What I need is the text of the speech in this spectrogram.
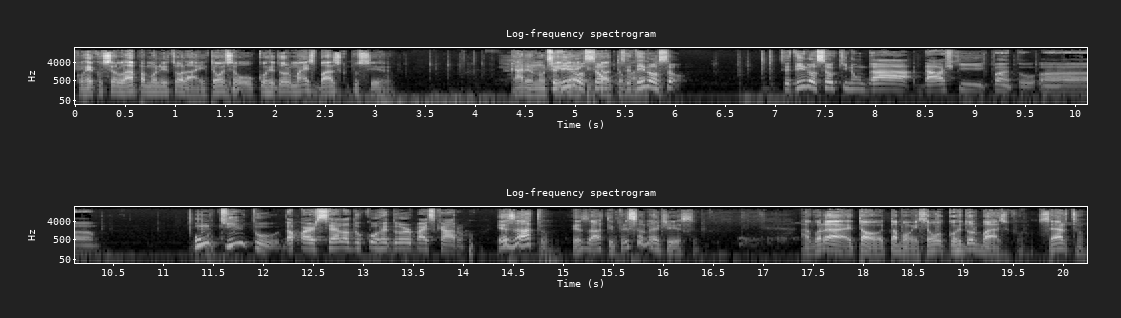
Correr com o celular para monitorar. Então esse é o corredor mais básico possível. Cara, eu não Você tinha tem ideia noção? Você tem noção? Você tem noção que não dá, dá acho que quanto? Ah, um quinto da parcela do corredor mais caro. Exato, exato. Impressionante isso. Agora, então, tá bom. Esse é um corredor básico, certo?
